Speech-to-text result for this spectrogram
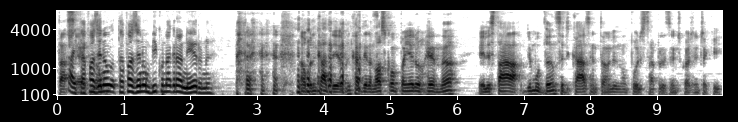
Tá ah, certo. Tá fazendo, tá fazendo um bico na graneiro, né? não, brincadeira, brincadeira. Nosso companheiro Renan, ele está de mudança de casa, então ele não pôde estar presente com a gente aqui.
